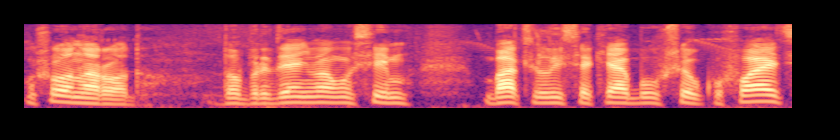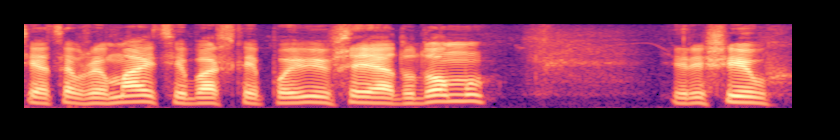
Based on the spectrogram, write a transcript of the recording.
Ну що, народу? Добрий день вам усім. Бачились, як я був ще в Куфайці, а це вже в майці. Бачите, появився я додому і вирішив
